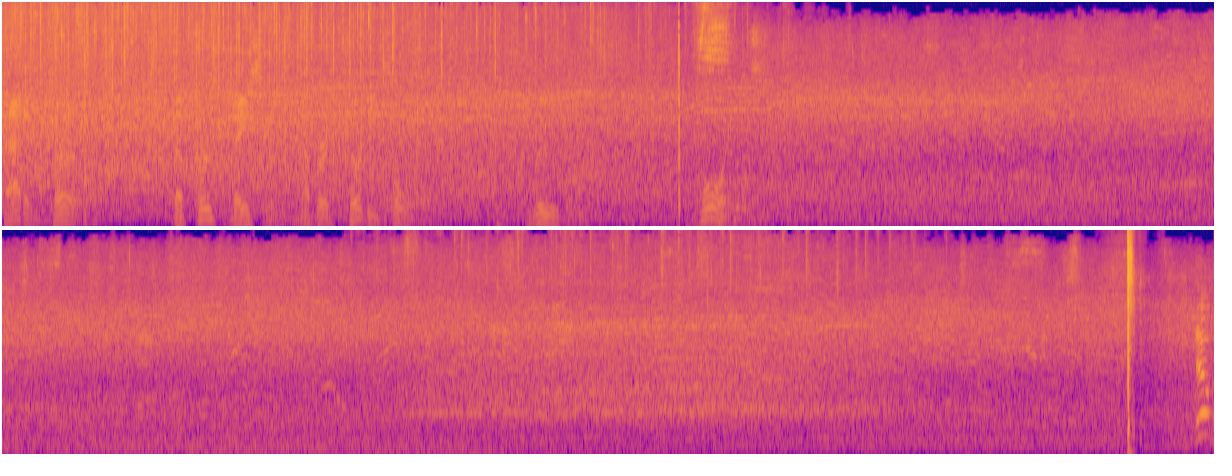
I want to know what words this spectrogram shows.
Batting third, the first baseman, number 34, Luke Voit. Nope.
